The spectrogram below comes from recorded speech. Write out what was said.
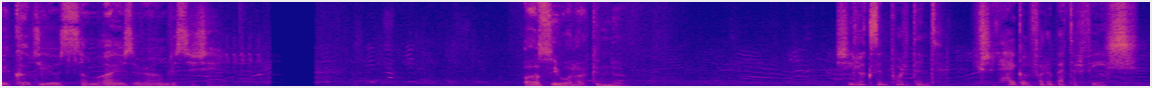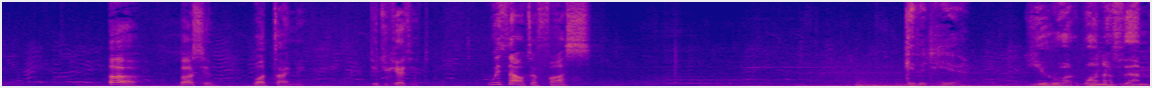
We could use some eyes around the city. I'll see what I can do. She looks important. You should haggle for a better fee. Ah, Basim, what timing? Did you get it? Without a fuss. Give it here. You are one of them.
